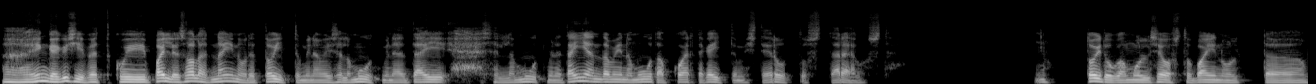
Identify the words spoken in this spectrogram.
Äh, Enge küsib, et kui palju sa oled näinud, et toitumine või selle muutmine täi-, selle muutmine, täiendamine muudab koerte käitumist, erutust, ärevust? Toiduga mul seostub ainult äh,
